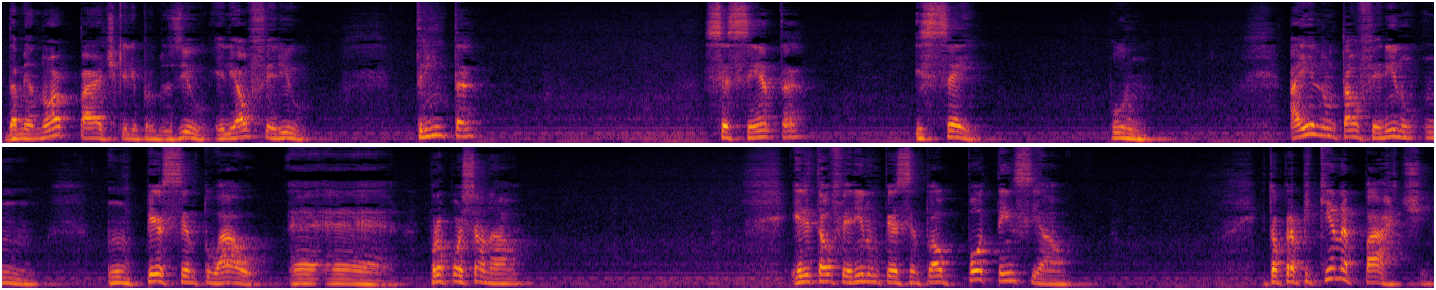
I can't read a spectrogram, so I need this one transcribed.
da menor parte que ele produziu, ele auferiu 30, 60 e 100 por um. Aí ele não está oferindo um, um percentual é, é, proporcional. ele está oferindo um percentual potencial. Então, para pequena parte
